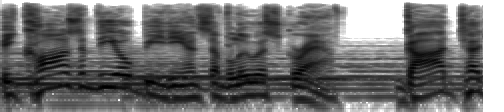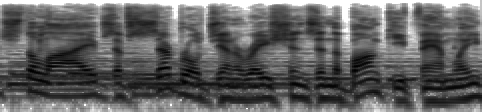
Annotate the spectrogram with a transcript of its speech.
Because of the obedience of Louis Graf, God touched the lives of several generations in the Bonnke family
